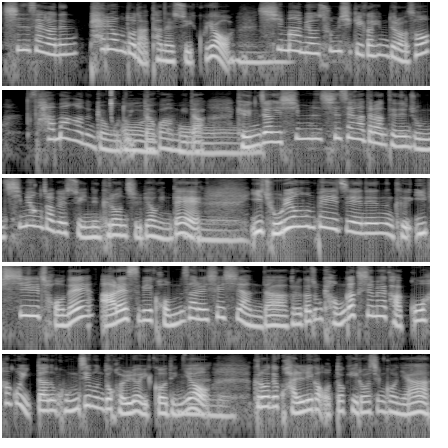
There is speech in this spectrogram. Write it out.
신생아는 폐렴도 나타날 수 있고요. 음. 심하면 숨쉬기가 힘들어서 사망하는 경우도 있다고 어이구. 합니다. 굉장히 심, 신생아들한테는 좀 치명적일 수 있는 그런 질병인데 네. 이 조리원 홈페이지에는 그 입실 전에 RSV 검사를 실시한다. 그러니까 좀 경각심을 갖고 하고 있다는 공지문도 걸려 있거든요. 네, 네. 그런데 관리가 어떻게 이루어진 거냐?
